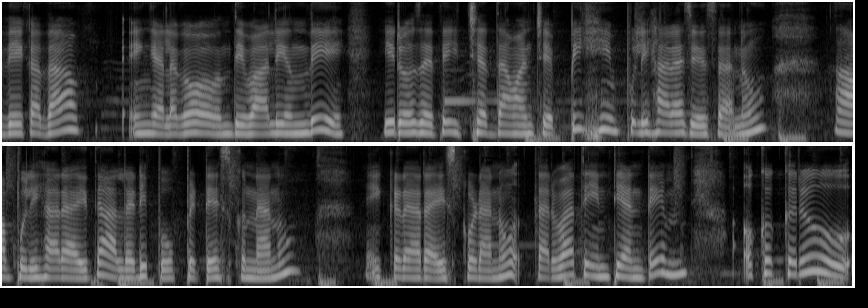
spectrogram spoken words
ఇదే కదా ఇంక ఎలాగో దివాళీ ఉంది ఈరోజు అయితే ఇచ్చేద్దామని చెప్పి పులిహార చేశాను. ఆ పులిహార అయితే ఆల్రెడీ పోపు పెట్టేసుకున్నాను. ఇక్కడ రైస్ కూడాను. తర్వాత ఏంటి అంటే ఒక్కొక్కరు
